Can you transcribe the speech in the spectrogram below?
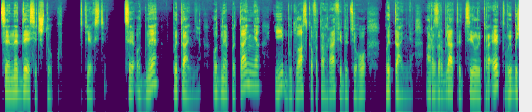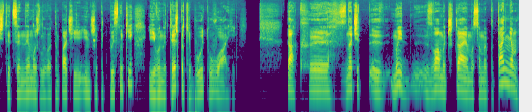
це не 10 штук в тексті. Це одне питання. Одне питання, і, будь ласка, фотографії до цього питання. А розробляти цілий проект, вибачте, це неможливо. Тим паче є інші підписники, і вони теж потребують уваги. Так, е, значить, е, ми з вами читаємо саме питання.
